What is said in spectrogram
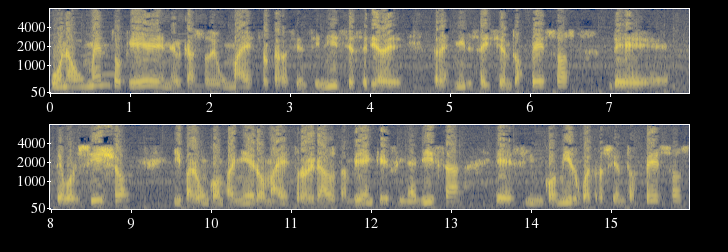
un aumento que en el caso de un maestro que recién se inicia sería de 3.600 pesos de, bolsillo. Y para un compañero maestro de grado también que finaliza eh, 5.400 pesos,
